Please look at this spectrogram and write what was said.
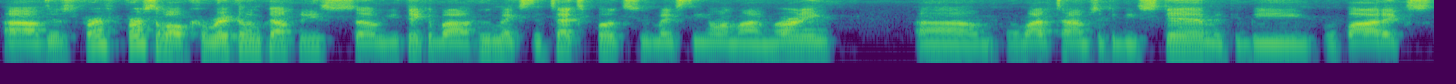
uh, there's first, first of all curriculum companies. So you think about who makes the textbooks, who makes the online learning. Um, a lot of times it could be STEM, it could be robotics,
